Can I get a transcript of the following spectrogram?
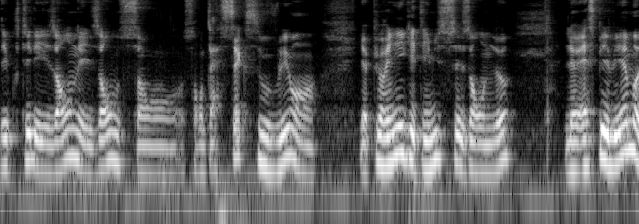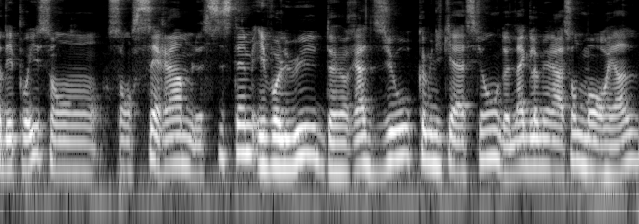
d'écouter les zones. Les zones sont, sont à sec, si vous voulez. Il n'y a plus rien qui a été mis sur ces zones-là. Le SPVM a déployé son, son CERAM, le système évolué de radio-communication de l'agglomération de Montréal.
